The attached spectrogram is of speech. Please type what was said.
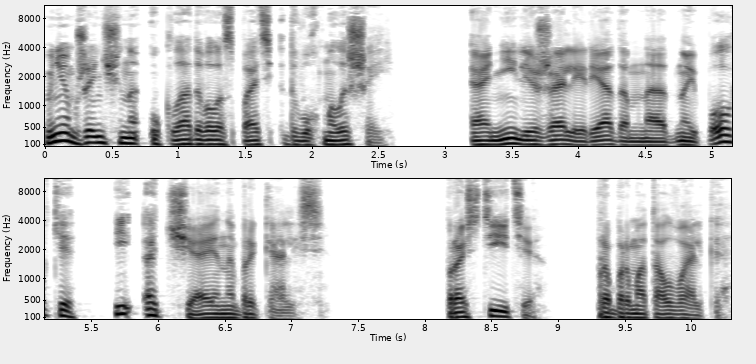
В нем женщина укладывала спать двух малышей. Они лежали рядом на одной полке и отчаянно брыкались. «Простите», — пробормотал Валька.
